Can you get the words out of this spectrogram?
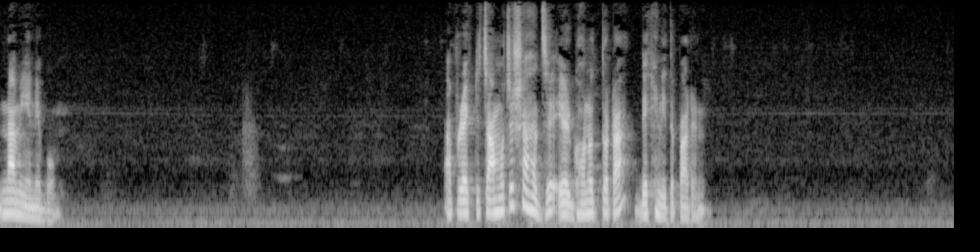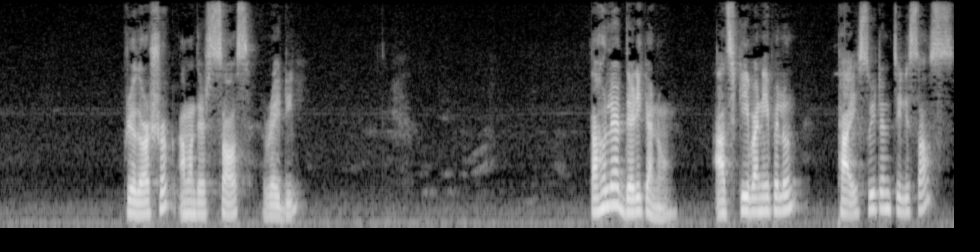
নামিয়ে নেব। আপনারা একটি চামচের সাহায্যে এর ঘনত্বটা দেখে নিতে পারেন। প্রিয় দর্শক, আমাদের সস রেডি। তাহলে আর দেরি কেন? আজকেই বানিয়ে ফেলুন Thai sweet and chili sauce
